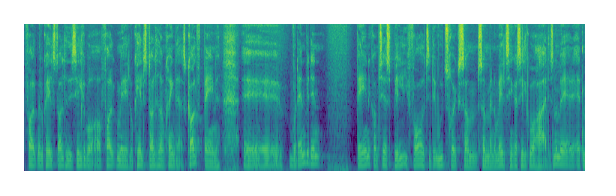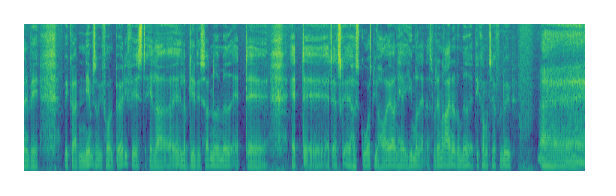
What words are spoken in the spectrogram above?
folk med lokal stolthed i Silkeborg, og folk med lokal stolthed omkring deres golfbane, øh, hvordan vil den bane komme til at spille i forhold til det udtryk, som, som man normalt tænker, Silkeborg har? Er det sådan noget med, at man vil, vil gøre den nem, så vi får en birdiefest, eller, eller bliver det sådan noget med, at, øh, at, øh, at, at, at scores bliver højere end her i Himmerland? Altså, hvordan regner du med, at det kommer til at forløbe? Øh,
